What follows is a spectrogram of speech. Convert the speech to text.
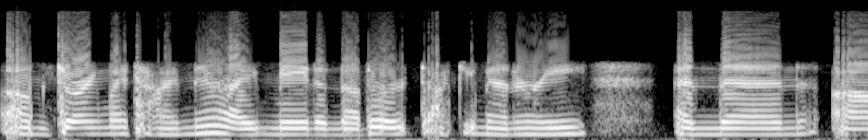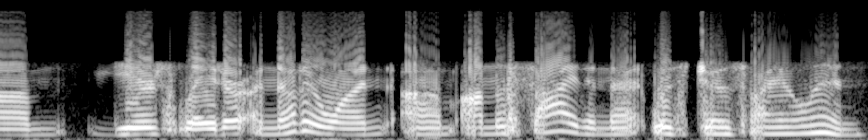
um, during my time there, I made another documentary, and then um, years later, another one um, on the side, and that was Joe's violin.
